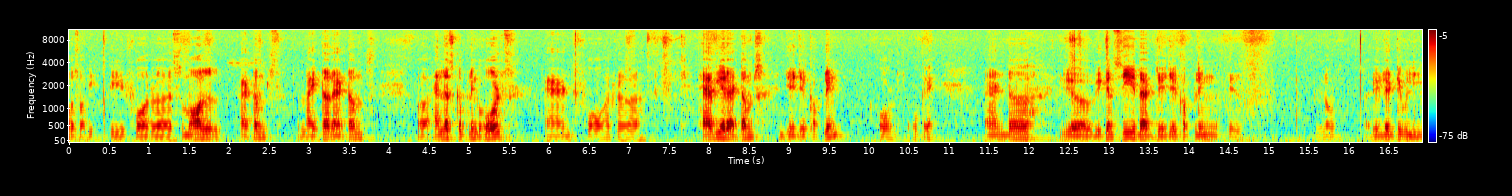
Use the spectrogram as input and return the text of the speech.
oh sorry the for uh, small atoms lighter atoms uh, LS coupling holds and for heavier atoms JJ coupling holds okay? And yeah, we can see that JJ coupling is you know relatively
